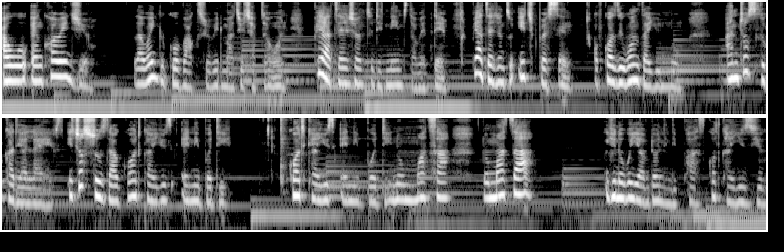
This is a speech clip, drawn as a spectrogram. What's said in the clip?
I will encourage you that when you go back to read Matthew chapter 1, pay attention to the names that were there. Pay attention to each person of course, the ones that you know, and just look at their lives. It just shows that God can use anybody. God can use anybody, no matter, no matter, you know what you have done in the past. God can use you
